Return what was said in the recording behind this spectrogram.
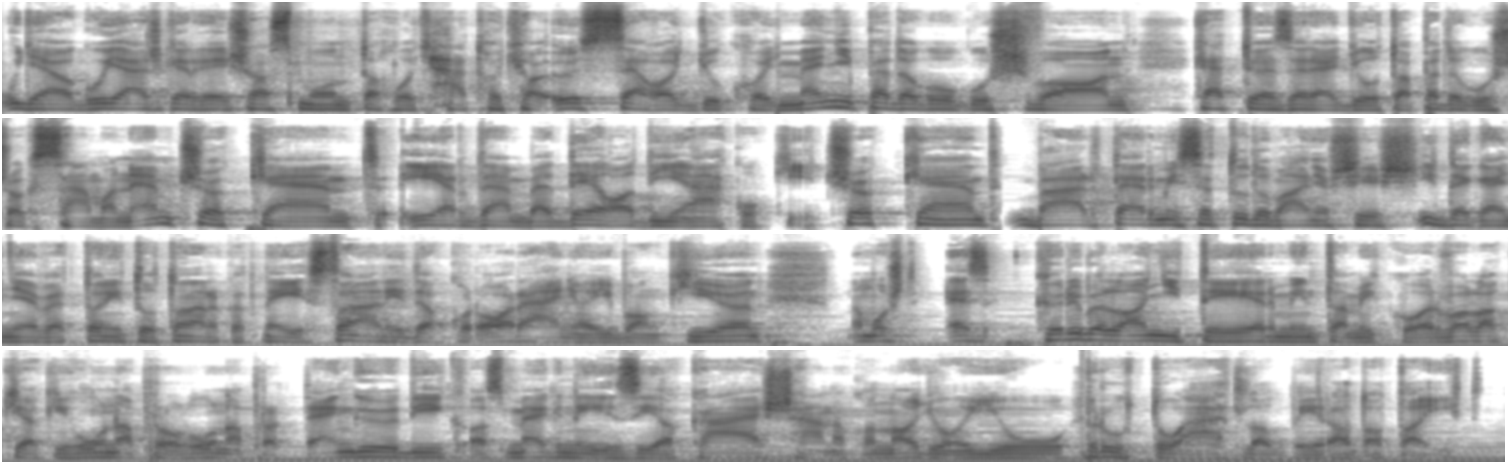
Ugye a Gulyás Gergely is azt mondta, hogy hát hogyha összeadjuk, hogy mennyi pedagógus van, 2001 óta a pedagógusok száma nem csökkent, érdembe, de a diákoké csökkent, bár természettudományos és idegen nyelvet tanító tanárokat nehéz találni, de akkor arányaiban kijön. Na most ez körülbelül annyit ér, mint amikor valaki, aki hónapról hónapra tengődik, az megnézi a KSH-nak a nagyon jó bruttó átlagbér adatait.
